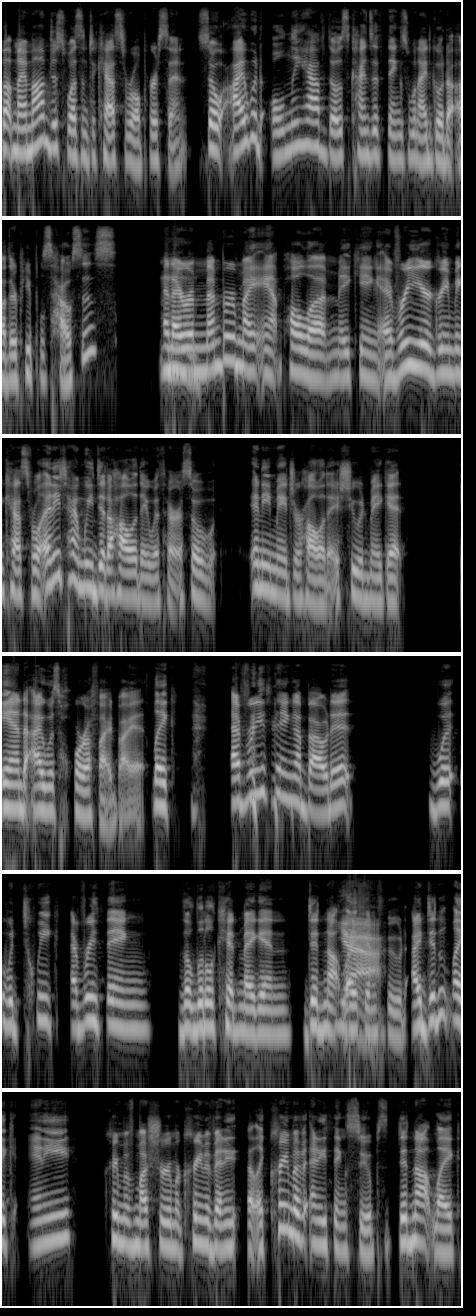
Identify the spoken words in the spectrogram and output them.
but my mom just wasn't a casserole person. So I would only have those kinds of things when I'd go to other people's houses. And I Mm. remember my Aunt Paula making every year green bean casserole anytime we did a holiday with her. So any major holiday, she would make it. And I was horrified by it. Like everything about it would would tweak everything the little kid Meagan did not like in food. I didn't like any cream of mushroom or cream of any like cream of anything soups. Did not like,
